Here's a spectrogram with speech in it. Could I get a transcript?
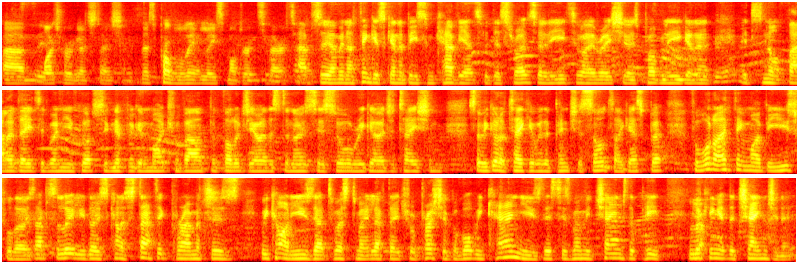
um, mitral regurgitation? There's probably at least moderate severity. Absolutely. I mean, I think it's going to be some caveats with this, right? So the E to A ratio is probably going to, it's not validated when you've got significant mitral valve pathology, either stenosis or regurgitation. So we've got to take it with a pinch of salt, I guess. But for what I think might be useful, though, is absolutely those kind of static parameters. We can't use that to estimate left atrial pressure, but what we can use this is when we change the PEEP, looking at the change in it.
